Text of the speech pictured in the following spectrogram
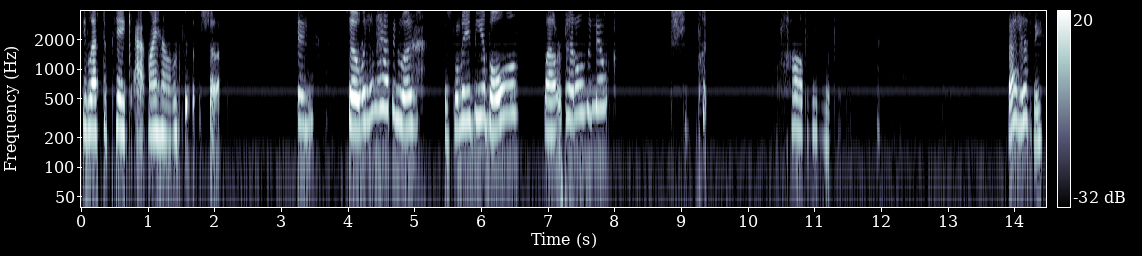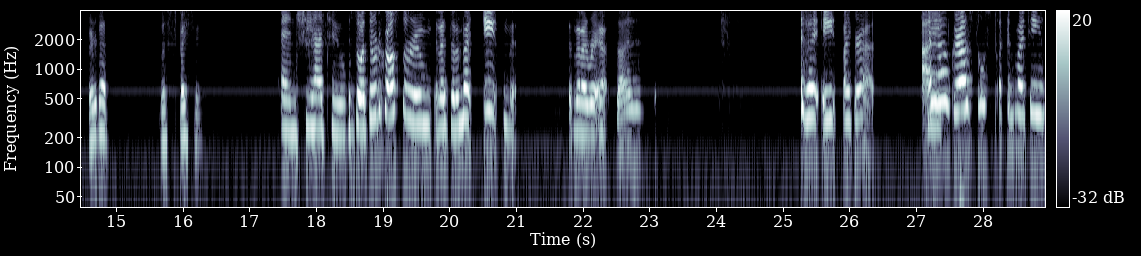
He left a pig at my house. So shut up. And so what had happened was Krystal made me a bowl of flower petals and milk. She put jalapeno. That hurt me very bad. It was spicy. And she had to. So I threw it across the room and I said, I'm not eating this. And then I ran outside. And I ate my grass. I have grass still stuck in my teeth.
